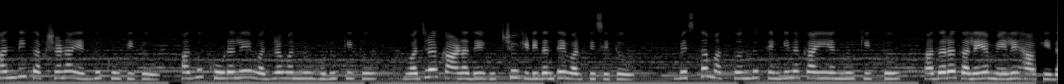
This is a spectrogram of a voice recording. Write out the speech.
ಹಂದಿ ತಕ್ಷಣ ಎದ್ದು ಕೂತಿತು. ಅದು ಕೂಡಲೇ ವಜ್ರವನ್ನು ಹುಡುಕಿತು. ವಜ್ರ ಕಾಣದೆ ಹುಚ್ಚು ಹಿಡಿದಂತೆ ವರ್ತಿಸಿತು. ಬೆಸ್ತ ಮತ್ತೊಂದು ತೆಂಗಿನಕಾಯಿಯನ್ನು ಕಿತ್ತು, ಅದರ ತಲೆಯ ಮೇಲೆ ಹಾಕಿದ.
